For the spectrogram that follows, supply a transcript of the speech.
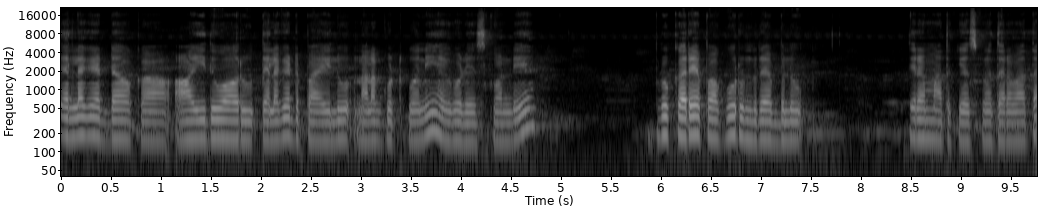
తెల్లగడ్డ ఒక ఐదు ఆరు తెల్లగడ్డ పాయలు నలగొట్టుకొని అవి కూడా వేసుకోండి. ఇప్పుడు కరివేపాకు రెండు రెబ్బలు తిరగమాతకు వేసుకున్న తర్వాత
